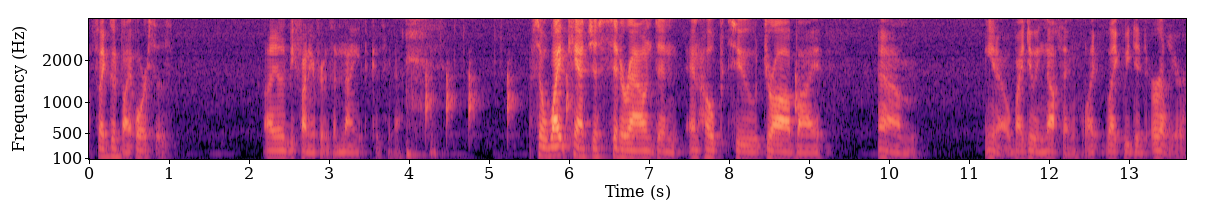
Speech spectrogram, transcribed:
It's like goodbye, horses. Uh, it would be funny if it was a knight, because you know. so white can't just sit around and and hope to draw by, um, you know, by doing nothing like like we did earlier.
